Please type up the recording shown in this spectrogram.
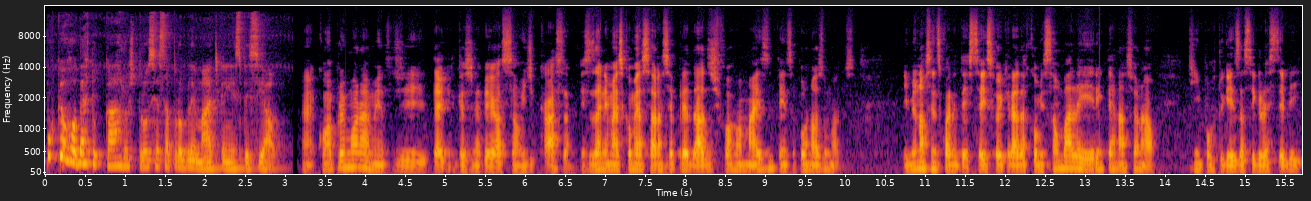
Por que o Roberto Carlos trouxe essa problemática em especial? É, com o aprimoramento de técnicas de navegação e de caça, esses animais começaram a ser predados de forma mais intensa por nós humanos. Em 1946 foi criada a Comissão Baleeira Internacional, que em português a sigla é CBI.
